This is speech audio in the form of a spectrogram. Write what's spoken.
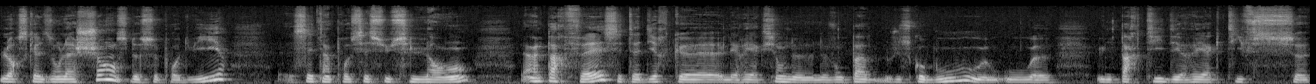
lorsqu'elles ont la chance de se produire, c'est un processus lent, imparfait, c'est-à-dire que les réactions ne, vont pas jusqu'au bout, ou euh, une partie des réactifs se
